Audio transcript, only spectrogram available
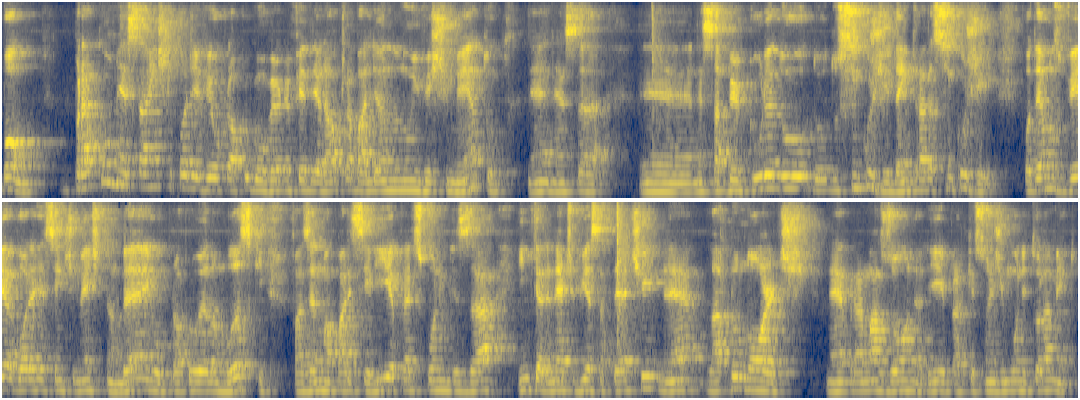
Bom, para começar, a gente pode ver o próprio governo federal trabalhando no investimento né, nessa é, nessa abertura do, do, do, 5G, da entrada 5G. Podemos ver agora recentemente também o próprio Elon Musk fazendo uma parceria para disponibilizar internet via satélite né, lá para o norte, né, para a Amazônia ali, para questões de monitoramento.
